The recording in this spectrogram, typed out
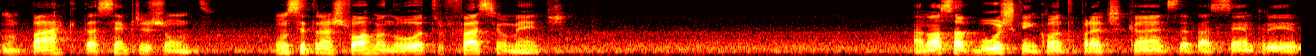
um par que está sempre junto. Um se transforma no outro facilmente. A nossa busca enquanto praticantes é estar sempre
